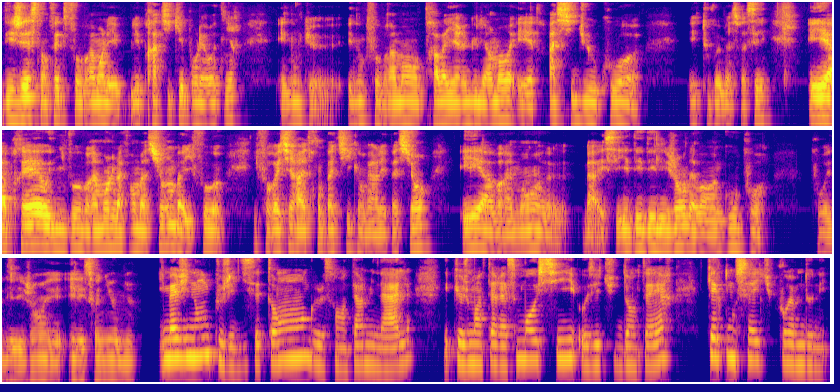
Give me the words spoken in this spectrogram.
des gestes, en fait, il faut vraiment les, pratiquer pour les retenir. Et donc, il faut vraiment travailler régulièrement et être assidu au cours, et tout va bien se passer. Et après, au niveau vraiment de la formation, bah, il, faut, il faut réussir à être empathique envers les patients et à vraiment bah, essayer d'aider les gens, d'avoir un goût pour, pour aider les gens et les soigner au mieux. Imaginons que j'ai 17 ans, que je sois en terminale et que je m'intéresse moi aussi aux études dentaires. Quels conseils tu pourrais me donner?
